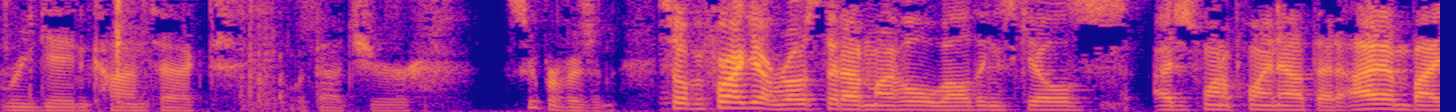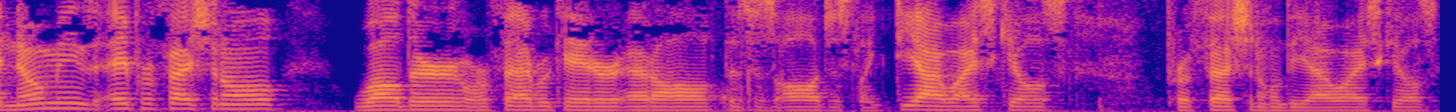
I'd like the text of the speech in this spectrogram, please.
regain contact without your supervision. So before I get roasted on my whole welding skills, I just want to point out that I am by no means a professional welder or fabricator at all. This is all just like DIY skills, professional DIY skills.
